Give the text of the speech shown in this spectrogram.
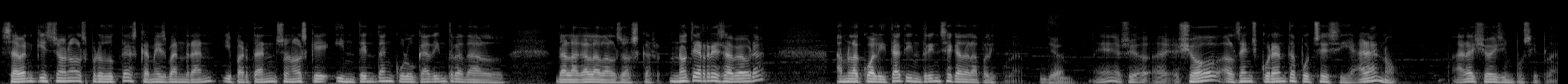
saben quins són els productes que més vendran i per tant són els que intenten col·locar dintre del, de la gala dels Oscars. No té res a veure amb la qualitat intrínseca de la pel·lícula. Ja. Eh? Això, això als anys 40 potser sí, ara no. Ara això és impossible.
